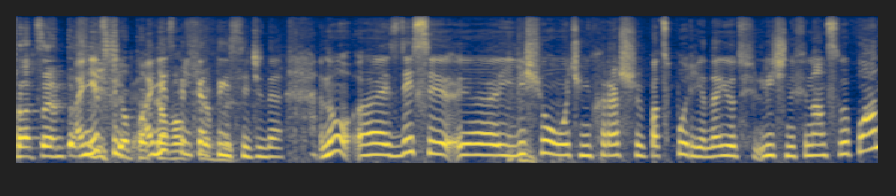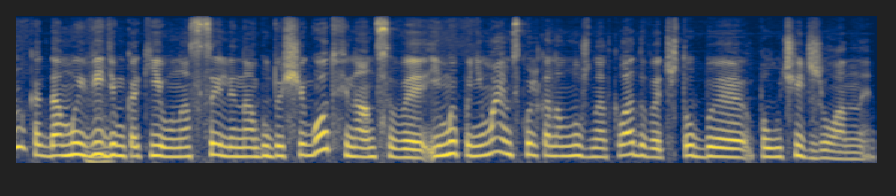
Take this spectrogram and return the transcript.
процентов А еще несколько, пока а несколько волшебных. тысяч, да. Ну, э, здесь э, еще очень хорошее подспорье дает личный финансовый план, когда мы видим, какие у нас цели на будущий год финансовые, и мы понимаем, сколько нам нужно откладывать, чтобы получить желанное.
